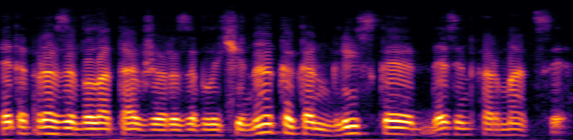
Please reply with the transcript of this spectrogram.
Эта фраза была также разоблачена, как английская дезинформация.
